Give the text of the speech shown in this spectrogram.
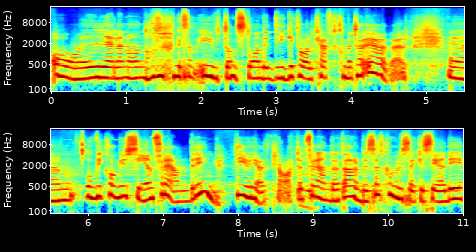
AI eller någon, någon liksom utomstående digital kraft kommer ta över. Um, och vi kommer ju se en förändring, det är ju helt klart. Ett förändrat arbetssätt kommer vi säkert se. Det,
